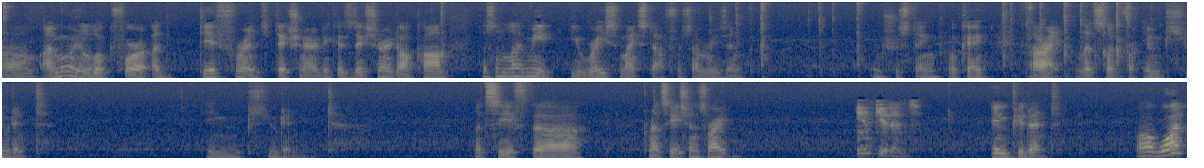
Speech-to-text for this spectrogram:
Um, I'm going to look for a different dictionary because dictionary.com doesn't let me erase my stuff for some reason. Interesting. Okay. All right. Let's look for impudent. Impudent. Let's see if the pronunciation's right. impudent, Impudent. Oh, what?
